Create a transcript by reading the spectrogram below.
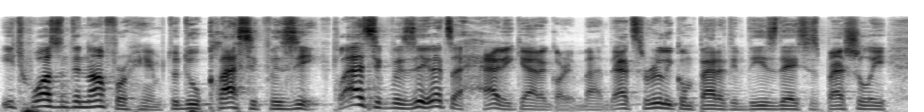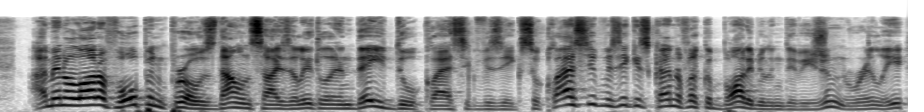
it wasn't enough for him to do classic physique. Classic physique, that's a heavy category, man. That's really competitive these days, especially. I mean, a lot of open pros downsize a little and they do classic physique. So classic physique is kind of like a bodybuilding division, really.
